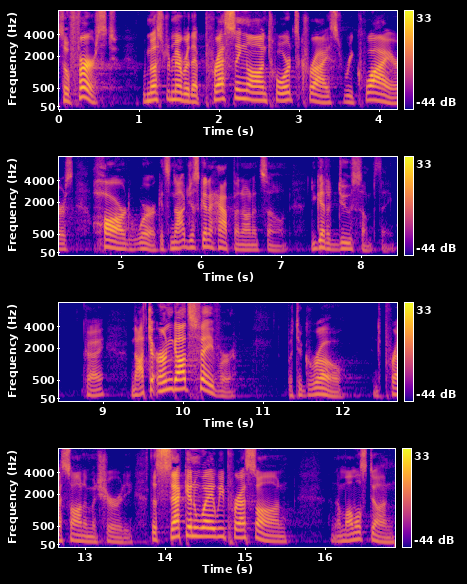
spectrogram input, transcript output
So, first, we must remember that pressing on towards Christ requires hard work. It's not just going to happen on its own. You got to do something, okay? Not to earn God's favor, but to grow and to press on in maturity. The second way we press on, and I'm almost done,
